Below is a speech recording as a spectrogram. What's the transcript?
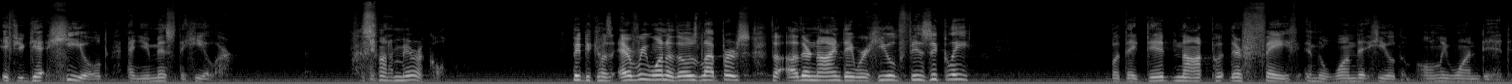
if you get healed and you miss the healer. It's not a miracle. But because every one of those lepers, the other nine, they were healed physically, but they did not put their faith in the one that healed them. Only one did.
